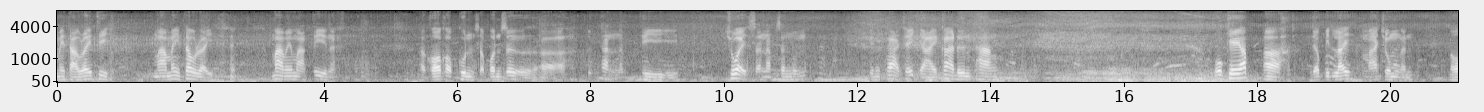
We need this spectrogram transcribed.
ไม่เท่าไรที่ มาไม่เท่าไรมาไม่มากที่นะ ขอขอบคุณสปอนเซอร์ ทุกท่านนะที่ช่วยสนับสนุน เป็นค่าใช้จ่ายค่าเดินทาง โอเคครับอ่าเดี๋ยวปิดไลฟ์มาชมกันต่อ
